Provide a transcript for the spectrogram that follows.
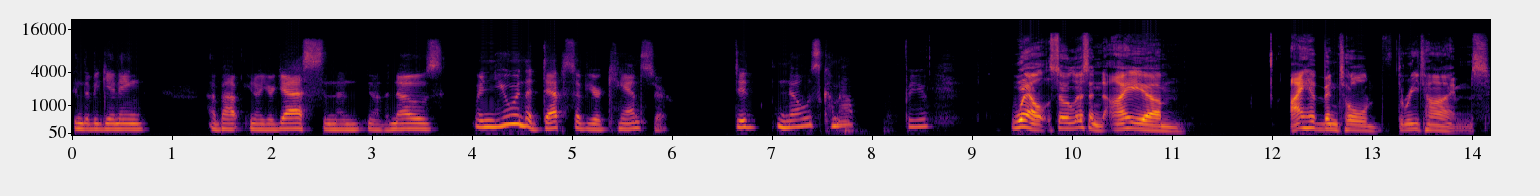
in the beginning about you know your yes and then you know the no's. When you were in the depths of your cancer, did no's come out for you? Well, so listen, I um I have been told three times.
